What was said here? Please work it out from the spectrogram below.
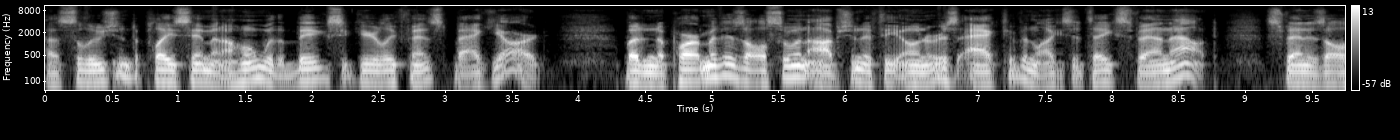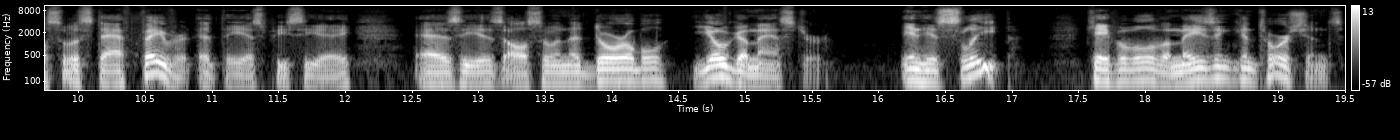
a solution to place him in a home with a big, securely fenced backyard. But an apartment is also an option if the owner is active and likes to take Sven out. Sven is also a staff favorite at the SPCA, as he is also an adorable yoga master in his sleep, capable of amazing contortions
